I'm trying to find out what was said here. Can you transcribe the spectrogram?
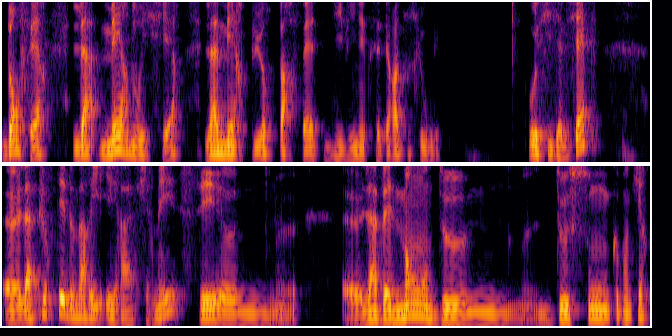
d'en faire la mère nourricière, la mère pure, parfaite, divine, etc., tout ce que vous voulez. Au VIe siècle, euh, la pureté de Marie est réaffirmée, c'est euh, l'avènement de, de son, comment dire,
